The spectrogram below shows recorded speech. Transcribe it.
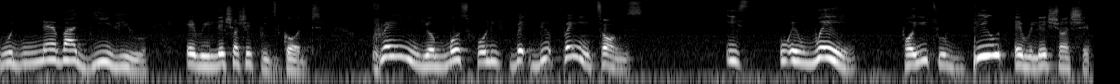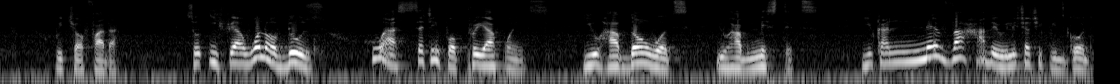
would never give you a relationship with God. Praying in your most holy, praying in tongues is a way for you to build a relationship with your father. So if you are one of those who are searching for prayer points, you have done what? You have missed it. You can never have a relationship with God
